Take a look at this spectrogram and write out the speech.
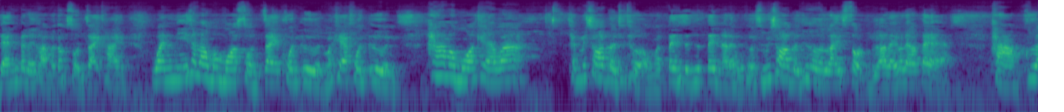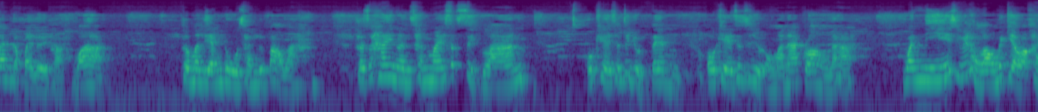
แดนไปเลยค่ะไม่ต้องสนใจใคร วันนี้ถ้าเรามามัวสนใจคนอื่น มาแคร์คนอื่น ถ้ามามัวแคร์ว่าฉันไม่ชอบเลยที่เธอออกมาเต้นเต้นเต้นอะไรของเธอฉันไม่ชอบเลยที่เธอไลฟ์สดหรืออะไรก็แล้วแต่ถามเพื่อนกลับไปเลยค่ะว่า เธอมาเลี้ยงดูฉันหรือเปล่าล่ะ เธอจะให้เงินฉันไหมสักสิบล้าน โอเค ฉันจะหยุดเต้น โอเค ฉันจะหยุดออกมาหน้ากล้องนะคะ วันนี้ชีวิตของเราไม่เกี่ยวกับใคร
